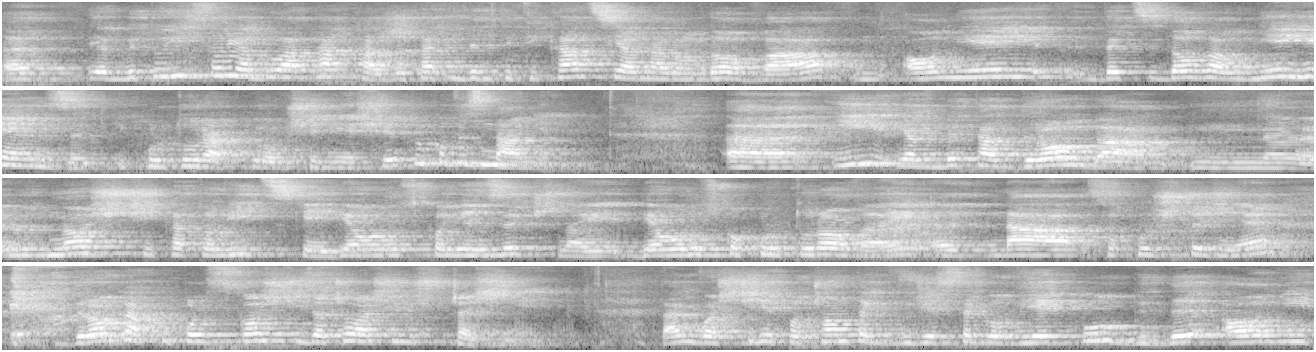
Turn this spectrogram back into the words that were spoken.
E, jakby tu historia była taka, że ta identyfikacja narodowa, o niej decydował nie język i kultura, którą się niesie, tylko wyznanie. E, I jakby ta droga mm, ludności katolickiej, białoruskojęzycznej, białoruskokulturowej e, na Sokulszczyźnie, droga ku polskości zaczęła się już wcześniej. Tak, właściwie początek XX wieku, gdy oni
